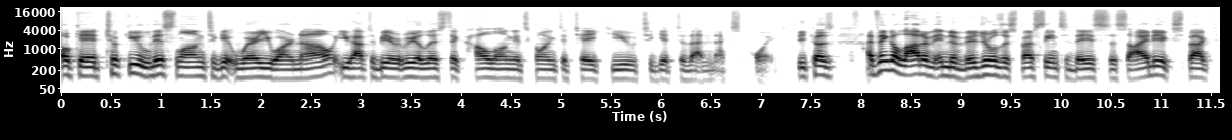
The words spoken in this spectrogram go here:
okay, it took you this long to get where you are now. You have to be realistic how long it's going to take you to get to that next point. Because I think a lot of individuals, especially in today's society, expect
